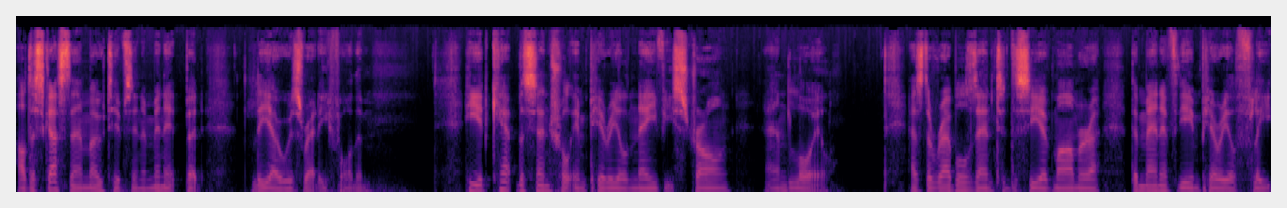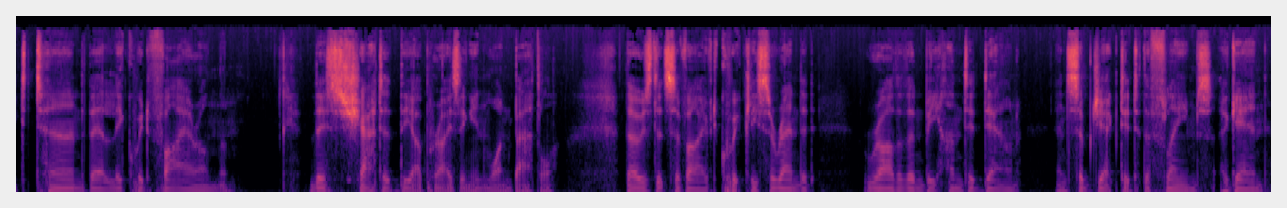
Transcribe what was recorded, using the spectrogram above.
I'll discuss their motives in a minute, but Leo was ready for them. He had kept the central imperial navy strong and loyal. As the rebels entered the Sea of Marmara, the men of the imperial fleet turned their liquid fire on them. This shattered the uprising in one battle. Those that survived quickly surrendered, rather than be hunted down and subjected to the flames again.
